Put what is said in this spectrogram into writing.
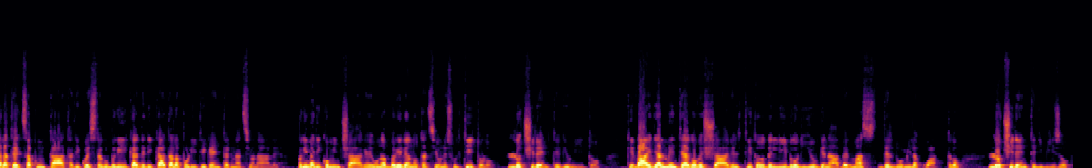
alla terza puntata di questa rubrica dedicata alla politica internazionale. Prima di cominciare una breve annotazione sul titolo, L'Occidente riunito, che va idealmente a rovesciare il titolo del libro di Jürgen Habermas del 2004, L'Occidente diviso,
